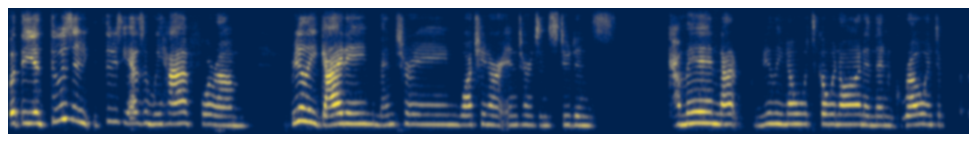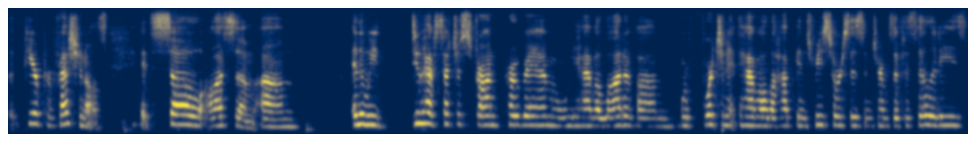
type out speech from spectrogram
but the enthusiasm we have for um, really guiding, mentoring, watching our interns and students come in, not really know what's going on, and then grow into peer professionals. It's so awesome. Um, and then we do have such a strong program. We have a lot of, um, we're fortunate to have all the Hopkins resources in terms of facilities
